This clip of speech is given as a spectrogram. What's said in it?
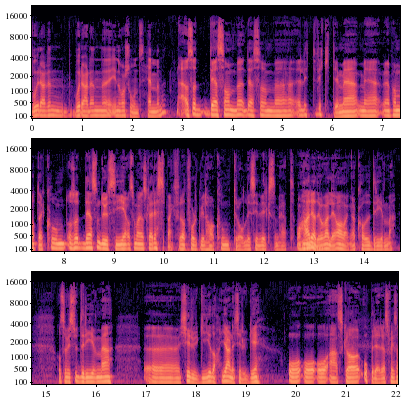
hvor er den, hvor er den innovasjonshemmende? Nei, altså det som, det som, er litt viktig med, med, med på en måte altså Det som du sier, altså man skal ha respekt for at folk vil ha kontroll i sin virksomhet. Og Her er det jo veldig avhengig av hva du driver med. Altså Hvis du driver med øh, kirurgi, da, hjernekirurgi, og, og, og, jeg skal opereres f.eks.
